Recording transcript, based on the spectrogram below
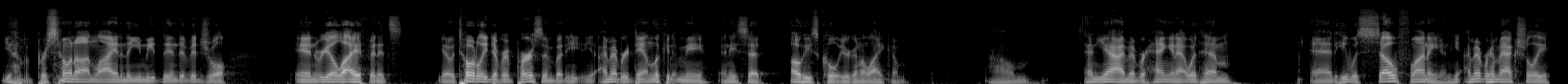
you have a persona online and then you meet the individual in real life and it's you know a totally different person. But he i remember dan looking at me and he said oh he's cool. You're going to like him. Um, and yeah, I remember hanging out with him, and he was so funny. And he, I remember him actually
